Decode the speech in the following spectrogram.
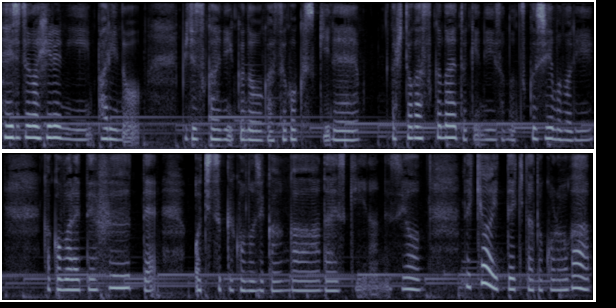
平日の昼にパリの美術館に行くのがすごく好きで人が少ない時にその美しいものに囲まれてふーって落ち着くこの時間が大好きなんですよ。で今日行ってきたところが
